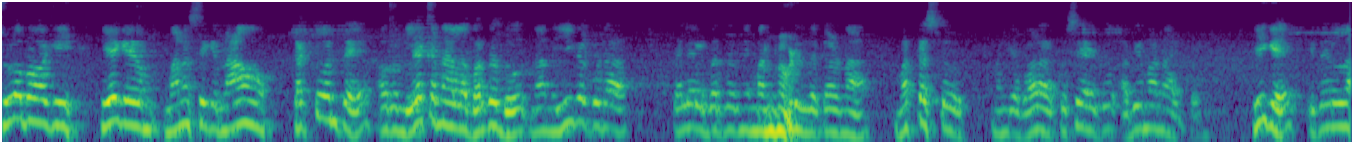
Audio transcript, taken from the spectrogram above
ಸುಲಭವಾಗಿ ಹೇಗೆ ಮನಸ್ಸಿಗೆ ನಾವು ಕಟ್ಟುವಂತೆ ಅವರೊಂದು ಲೇಖನ ಎಲ್ಲ ಬರೆದದ್ದು ನಾನು ಈಗ ಕೂಡ ತಲೆಯಲ್ಲಿ ಬರೆದದ್ದು ನಿಮ್ಮನ್ನು ನೋಡಿದ ಕಾರಣ ಮತ್ತಷ್ಟು ನನಗೆ ಭಾಳ ಖುಷಿಯಾಯಿತು ಅಭಿಮಾನ ಆಯಿತು. ಹೀಗೆ ಇದೆಲ್ಲ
